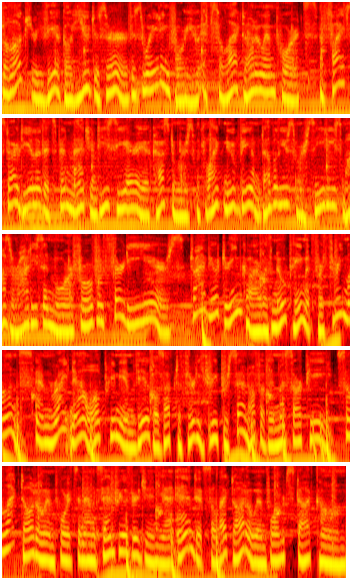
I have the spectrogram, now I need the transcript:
The luxury vehicle you deserve is waiting for you at Select Auto Imports, a five-star dealer that's been matching DC area customers with like new BMWs, Mercedes, Maseratis, and more for over 30 years. Drive your dream car with no payment for three months. And right now, all premium vehicles up to 33% off of MSRP. Select Auto Imports in Alexandria, Virginia, and at selectautoimports.com.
